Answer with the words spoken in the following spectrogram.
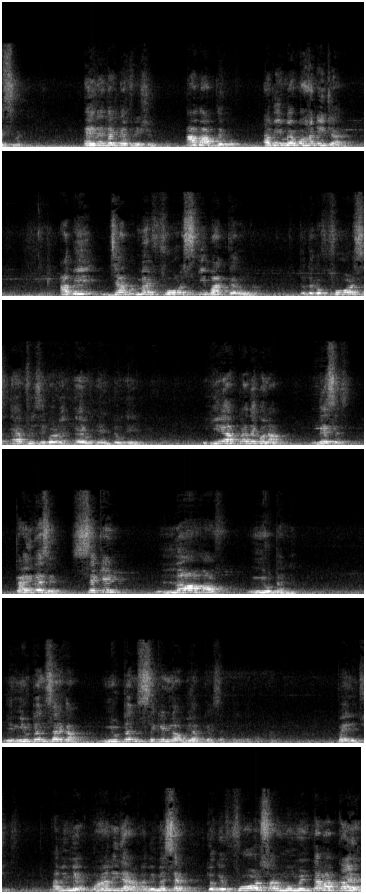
इसमें। एनदर डेफिनेशन अब आप देखो, अभी मैं वहाँ नहीं जा रहा। अभी जब मैं फोर्स की बात करूँगा तो देखो force F is equal to M into A ये आपका देखो ना दिस इज़ कायदे से सेकेंड लॉ ऑफ़ न्यूटन है। ये न्यूटन सर का न्यूटन सेकेंड लॉ भी आप कह सकते हैं। पहली चीज़। अभी मैं वहाँ नहीं जा रहा, अभी मैं सिर्फ़, क्योंकि फोर्स और मोमेंटम आपका है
